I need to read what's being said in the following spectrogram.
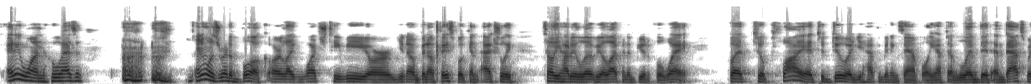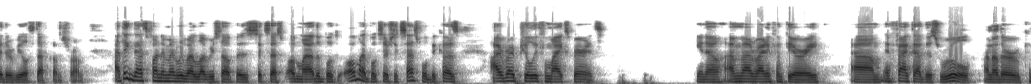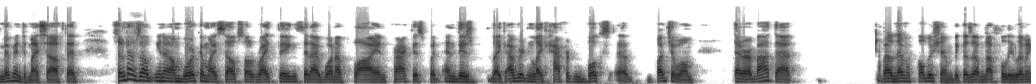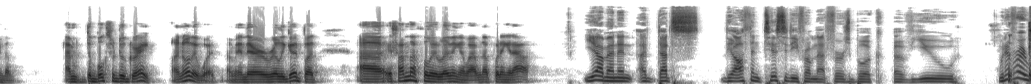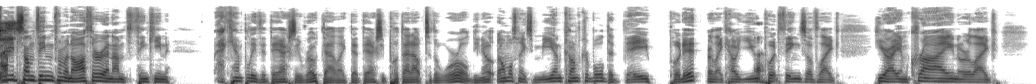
Anyone who hasn't, anyone's read a book or like watched TV or you know been on Facebook can actually tell you how to live your life in a beautiful way. But to apply it, to do it, you have to be an example. You have to have lived it, and that's where the real stuff comes from. I think that's fundamentally why Love Yourself is successful. All my other books, all my books are successful because I write purely from my experience. You know, I'm not writing from theory. Um, in fact, I have this rule, another commitment to myself that sometimes I'll, you know, I'm working myself, so I'll write things that I want to apply and practice. But and there's like I've written like half written books, a bunch of them that are about that, but I'll never publish them because I'm not fully living them. I'm the books would do great. I know they would. I mean, they're really good, but uh, if I'm not fully living them, I'm not putting it out. Yeah, man, and uh, that's the authenticity from that first book of you. Whenever I read something from an author and I'm thinking, I can't believe that they actually wrote that like that. They actually put that out to the world. You know, it almost makes me uncomfortable that they put it or like how you Uh. put things of like, here I am crying or like,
